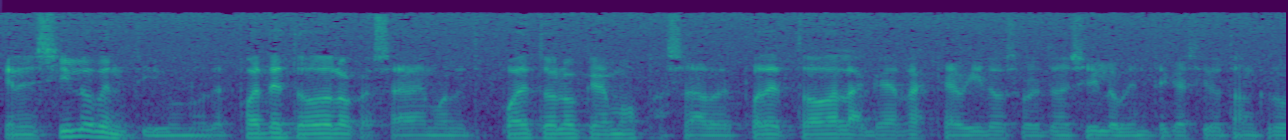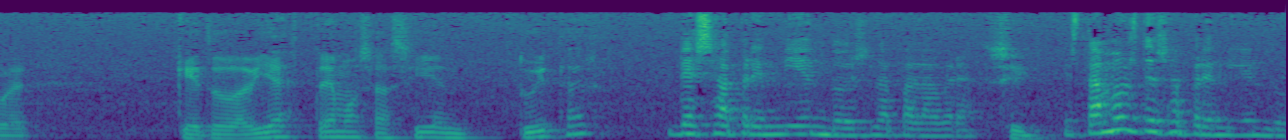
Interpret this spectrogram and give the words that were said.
que en el siglo XXI, después de todo lo que sabemos, después de todo lo que hemos pasado, después de todas las guerras que ha habido, sobre todo en el siglo XX que ha sido tan cruel, que todavía estemos así en Twitter. Desaprendiendo es la palabra. Sí. Estamos desaprendiendo.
